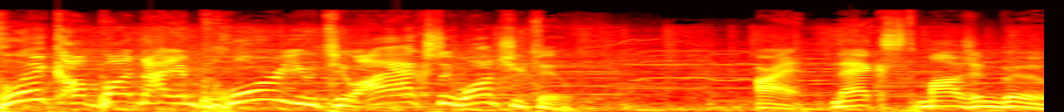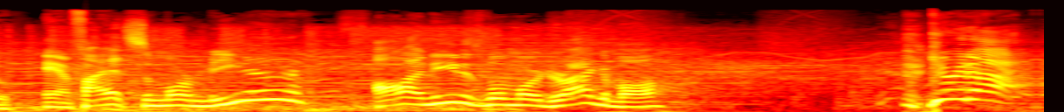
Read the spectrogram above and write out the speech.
Click a button, I implore you to. I actually want you to. All right, next, Majin Buu. And if I had some more meter, all I need is one more Dragon Ball. Give me that!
